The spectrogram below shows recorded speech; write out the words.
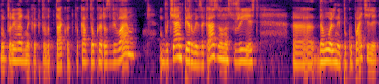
Ну, примерно как-то вот так вот. Пока только развиваем, обучаем, первые заказы у нас уже есть. Э, довольные покупатели.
